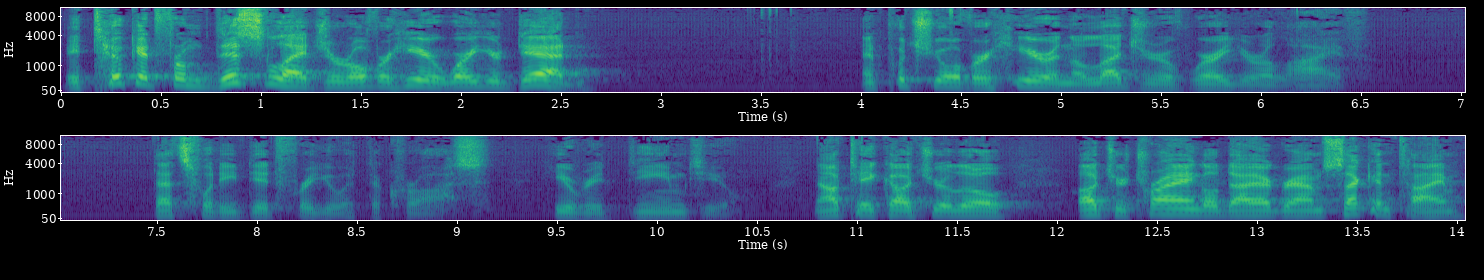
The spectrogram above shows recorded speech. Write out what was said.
It took it from this ledger over here where you're dead and put you over here in the ledger of where you're alive. That's what he did for you at the cross. He redeemed you. Now take out your little out your triangle diagram second time.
